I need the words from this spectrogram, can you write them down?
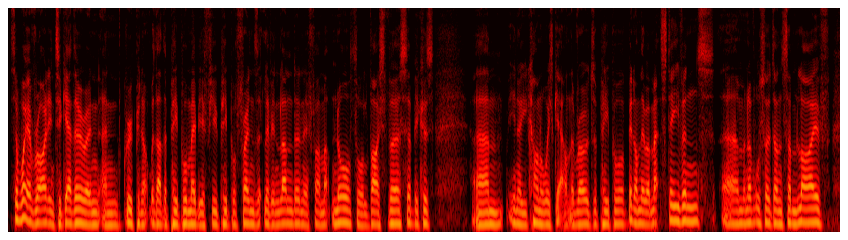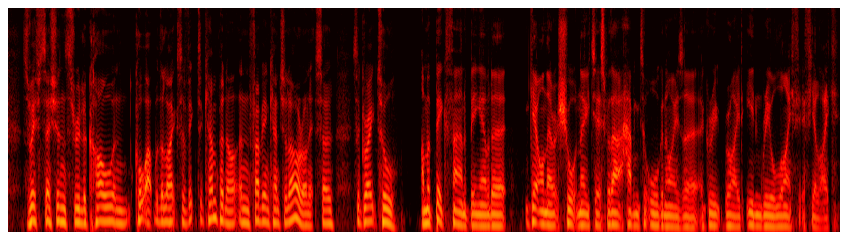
it's a way of riding together and, and grouping up with other people, maybe a few people, friends that live in London if I'm up north or vice versa, because, um, you know, you can't always get on the roads with people. I've been on there with Matt Stephens um, and I've also done some live Zwift sessions through Le Col and caught up with the likes of Victor Campenaerts and Fabian Cancellara on it. So it's a great tool. I'm a big fan of being able to get on there at short notice without having to organise a, a group ride in real life, if you like,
